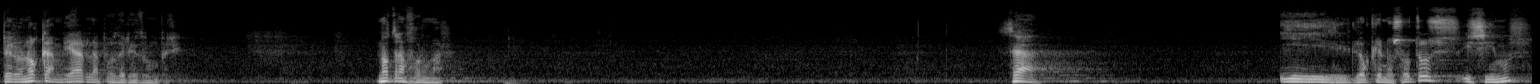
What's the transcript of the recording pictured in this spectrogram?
pero no cambiar la podredumbre no transformar. O sea, y lo que nosotros hicimos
